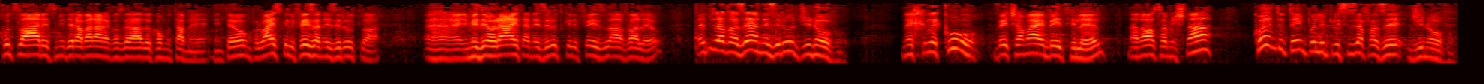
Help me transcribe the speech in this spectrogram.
Chutz Laaretz Miderabanan é considerado como também. Então, por mais que ele fez a Nezirut lá, eh, em Mideoraita, a Nezirut que ele fez lá valeu, ele precisa fazer a Nezirut de novo. Nechleku Beit Shammai Beit Hillel, na nossa Mishnah, Quanto tempo ele precisa fazer de novo?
